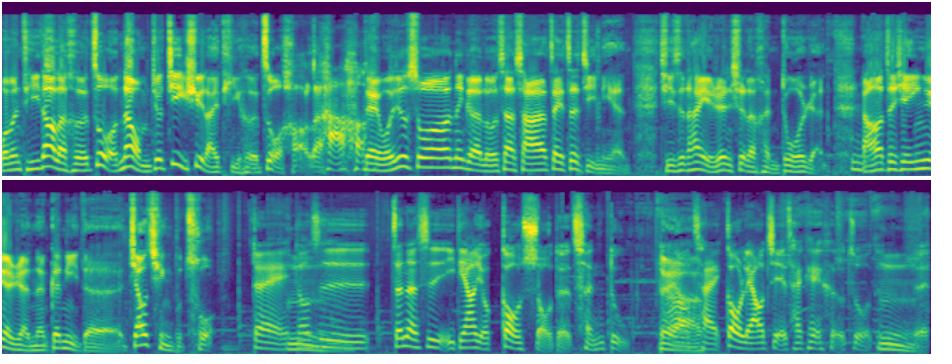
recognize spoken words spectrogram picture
我们提到了合作，那我们就继续来提合作好了。好，对我就说那个罗莎莎在这几年，其实她也认识了很多人，然后这些音乐人呢跟你的交情不错。对，都是真的是一定要有够熟的程度，对啊，才够了解才可以合作的。嗯，对，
